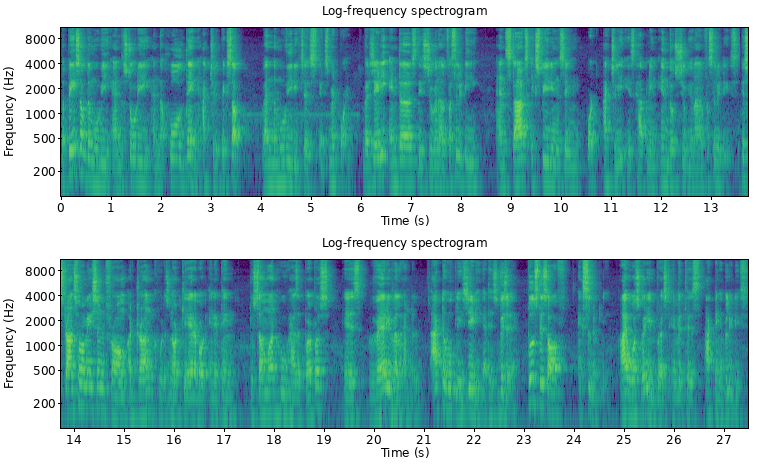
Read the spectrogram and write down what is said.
The pace of the movie and the story and the whole thing actually picks up when the movie reaches its midpoint, where JD enters this juvenile facility and starts experiencing what actually is happening in those juvenile facilities. His transformation from a drunk who does not care about anything to someone who has a purpose is very well handled. Actor who plays JD, that is Vijay, pulls this off excellently. I was very impressed with his acting abilities.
